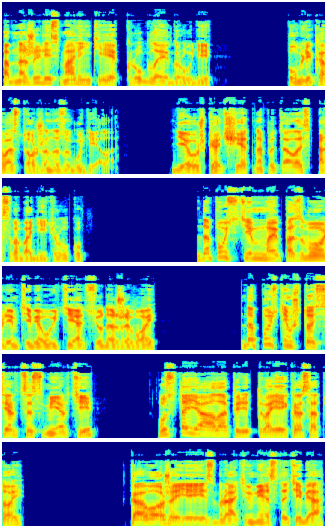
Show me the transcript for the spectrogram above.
обнажились маленькие круглые груди. Публика восторженно загудела. Девушка тщетно пыталась освободить руку. «Допустим, мы позволим тебе уйти отсюда живой. Допустим, что сердце смерти устояло перед твоей красотой. Кого же ей избрать вместо тебя?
